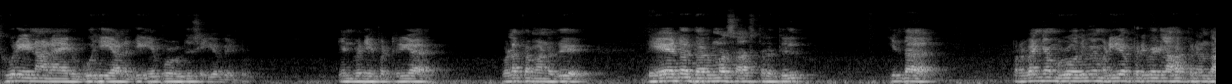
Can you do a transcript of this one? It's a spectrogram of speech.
சூரிய நாராயண பூஜையானது எப்பொழுது செய்ய வேண்டும்? என்பதை பற்றிய விளக்கமானது வேத தர்ம சாஸ்திரத்தில் இந்த பிரபஞ்சம் முழுவதுமே மனித பிரிவைகளாக பிறந்த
